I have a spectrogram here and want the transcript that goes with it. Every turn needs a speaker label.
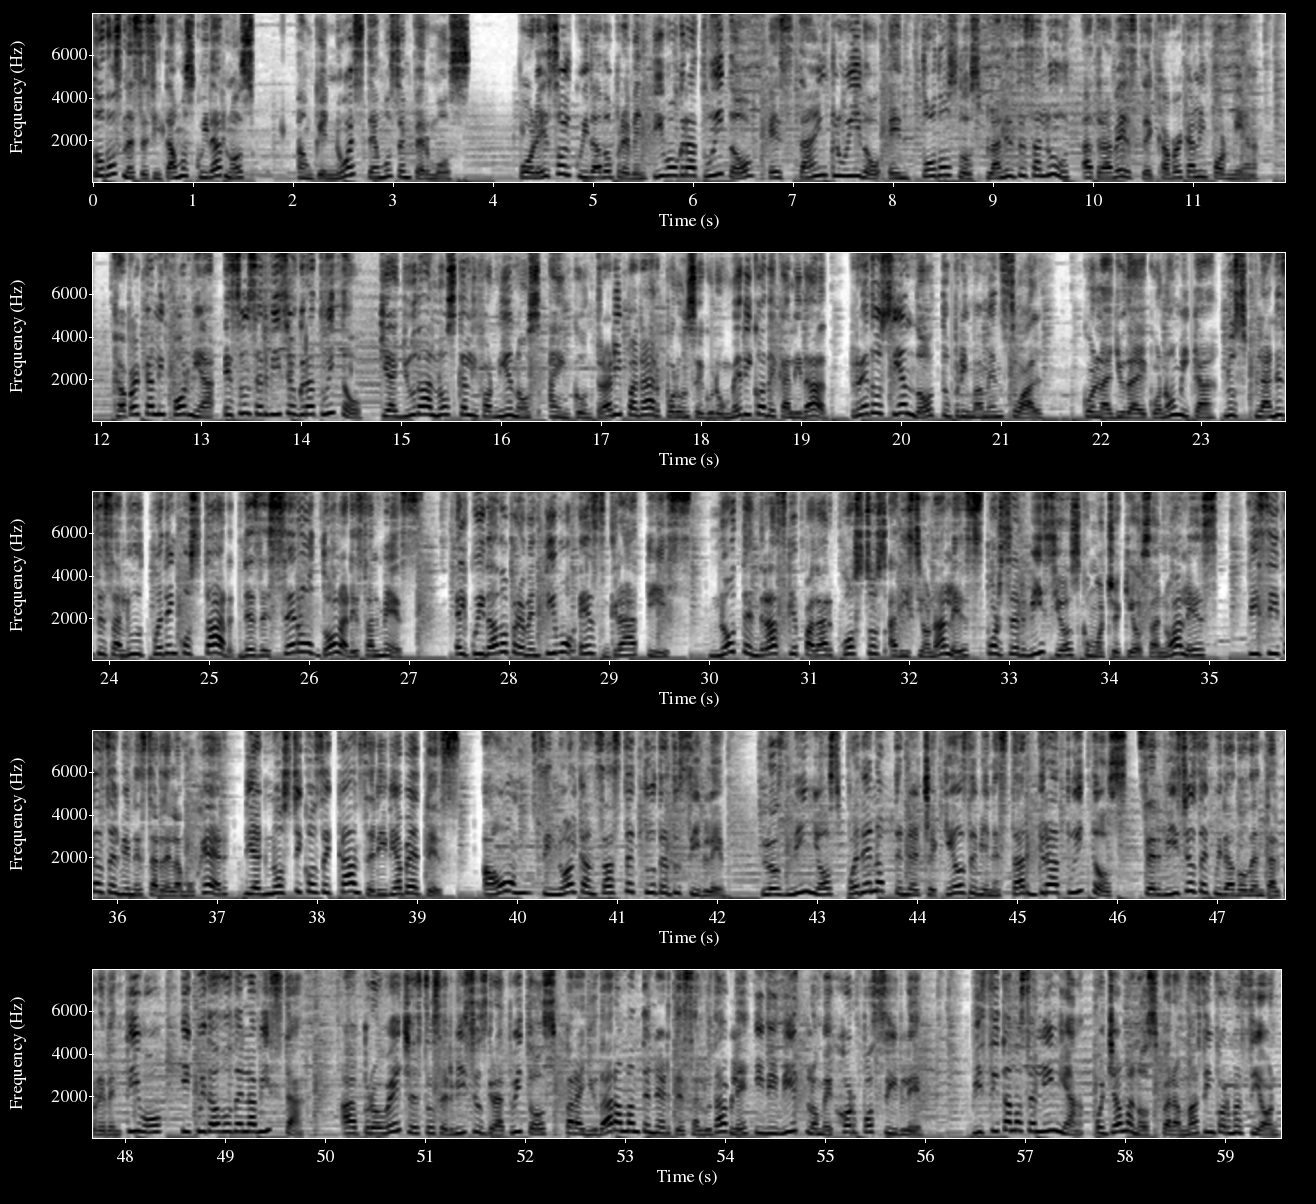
Speaker 1: Todos necesitamos cuidarnos, aunque no estemos enfermos. Por eso el cuidado preventivo gratuito está incluido en todos los planes de salud a través de Cover California. Cover California es un servicio gratuito que ayuda a los californianos a encontrar y pagar por un seguro médico de calidad, reduciendo tu prima mensual. Con la ayuda económica, los planes de salud pueden costar desde 0 dólares al mes. El cuidado preventivo es gratis. No tendrás que pagar costos adicionales por servicios como chequeos anuales, visitas del bienestar de la mujer, diagnósticos de cáncer y diabetes, aun si no alcanzaste tu deducible. Los niños pueden obtener chequeos de bienestar gratuitos, servicios de cuidado dental preventivo y cuidado de la vista. Aprovecha estos servicios gratuitos para ayudar a mantenerte saludable y vivir lo mejor posible. Visítanos en línea o llámanos para más información.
